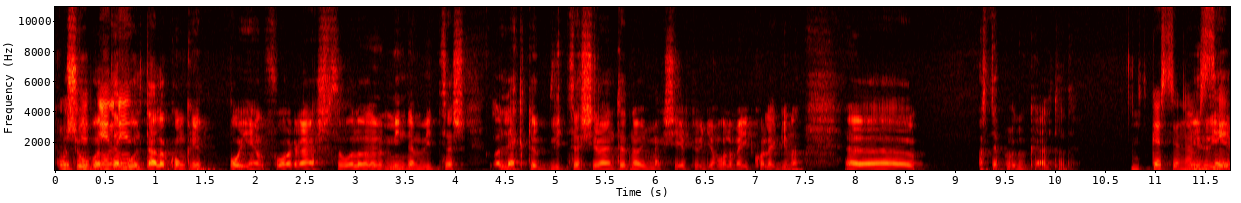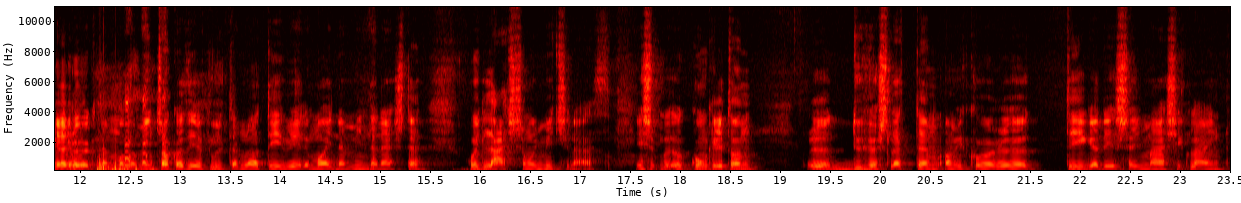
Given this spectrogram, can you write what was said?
A showban te én... voltál a konkrét poénforrás, szóval minden vicces, a legtöbb vicces jelentet, hogy megsértődjön valamelyik kollégina, azt te produkáltad. Hát köszönöm Én szépen. rögtem magam. Én csak azért ültem le a tévé elé majdnem minden este, hogy lássam, hogy mit csinálsz. És konkrétan dühös lettem, amikor téged és egy másik lányt,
